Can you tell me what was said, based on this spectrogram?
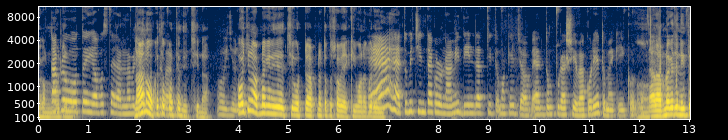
এখন তারপরে ও তো এই অবস্থায় রান্না না না ওকে তো করতে দিচ্ছি না। ওই জন্য। ওই জন্য আপনাকে নিয়ে যাচ্ছি ওরটা আপনারটা তো সব একই মনে করি। হ্যাঁ হ্যাঁ তুমি চিন্তা করো না আমি দিন রাত্রি তোমাকে জব একদম পুরা সেবা করে তোমাকেই করব। আর আপনাকে যে নিতে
